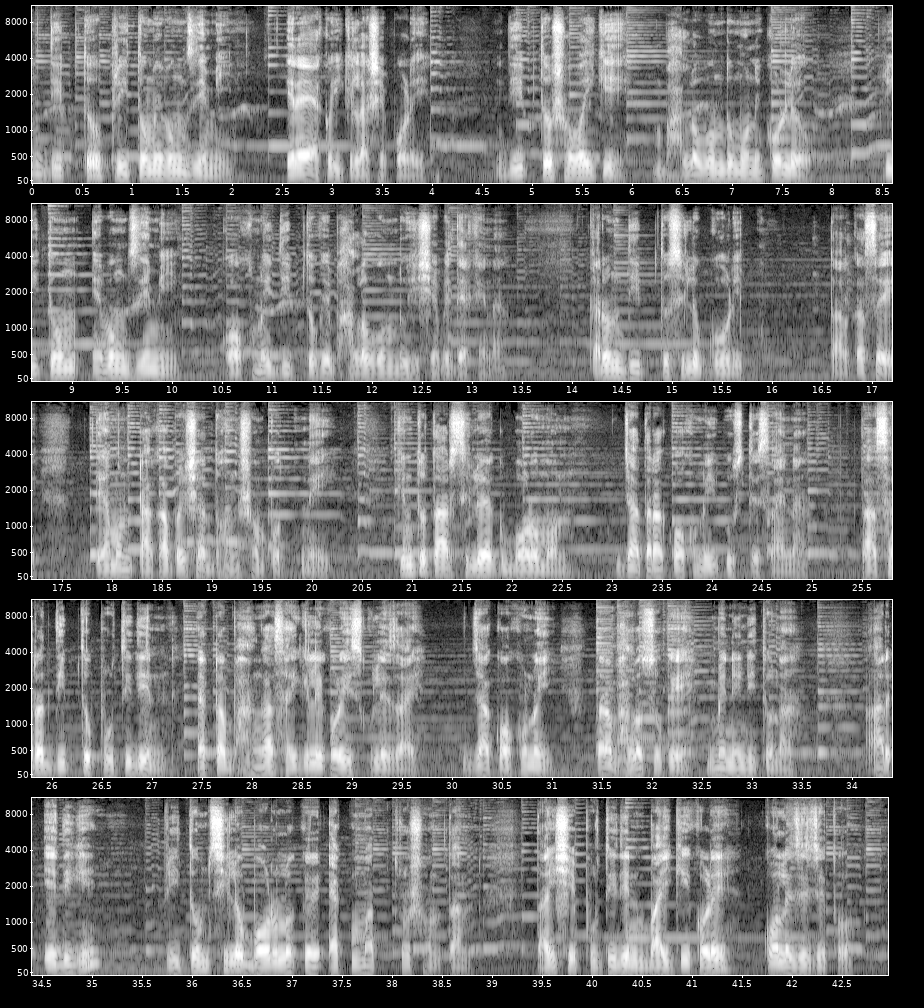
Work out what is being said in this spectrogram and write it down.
দীপ্ত, প্রীতম এবং জেমি, এরা একই ক্লাসে পড়ে। দীপ্ত সবাইকে ভালো বন্ধু মনে করলেও প্রীতম এবং জেমি কখনোই দীপ্তকে ভালো বন্ধু হিসেবে দেখে না। কারণ দীপ্ত ছিল গরিব, তার কাছে তেমন টাকা পয়সা ধন সম্পদ নেই। কিন্তু তার ছিল এক বড় মন, যা তারা কখনোই বুঝতে চায় না। তাছাড়া দীপ্ত প্রতিদিন একটা ভাঙা সাইকেলে করে স্কুলে যায়। যা কখনোই তারা ভালো চোখে মেনে নিত না। আর এদিকে প্রীতম ছিল বড় লোকের একমাত্র সন্তান। তাই সে প্রতিদিন বাইকে করে কলেজে যেত।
